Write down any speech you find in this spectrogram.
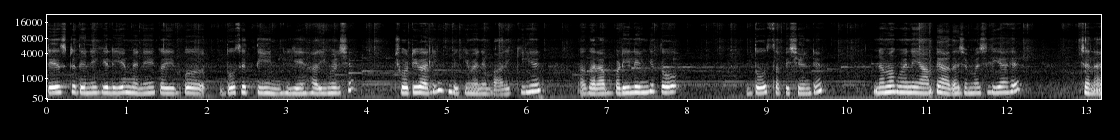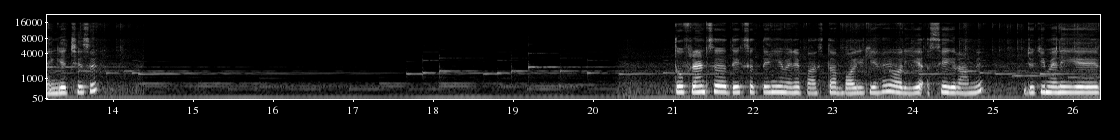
टेस्ट देने के लिए मैंने करीब दो से तीन ये हरी मिर्च, छोटी वाली जो कि मैंने बारीक की है। अगर आप बड़ी लेंगे तो दो सफिशेंट है। नमक मैंने यहाँ पे आधा चम्मच लिया है। चलाएँगे अच्छे से। तो फ्रेंड्स, देख सकते हैं, ये मैंने पास्ता बॉईल किया है और ये 80 ग्राम है, जो कि मैंने ये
